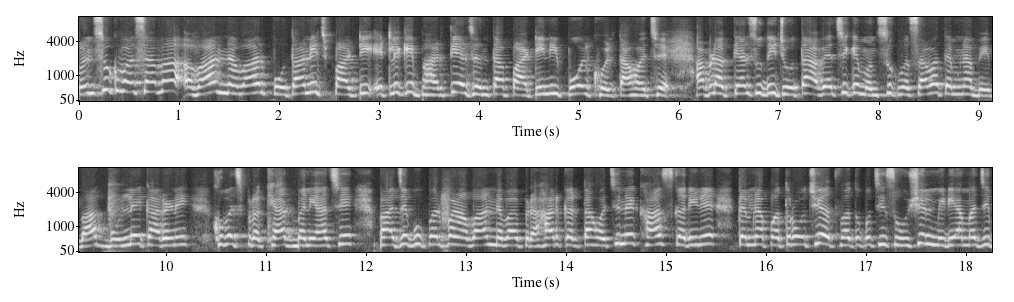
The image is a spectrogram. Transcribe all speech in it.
મનસુખ વસાવા અવારનવાર પોતાની જ પાર્ટી એટલે કે ભારતીય જનતા પાર્ટીની પોલ ખોલતા હોય છે. આપણે અત્યાર સુધી જોતા આવ્યા છે કે મનસુખ વસાવા તેમના બેબાક બોલને કારણે ખૂબ જ પ્રખ્યાત બન્યા છે. ભાજપ ઉપર પણ અવારનવાર પ્રહાર કરતા હોય છે ને ખાસ કરીને તેમના પત્રો છે અથવા તો પછી સોશિયલ મીડિયામાં જે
